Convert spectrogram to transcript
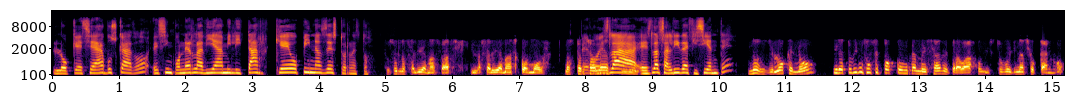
lo que se ha buscado es imponer la vía militar. ¿Qué opinas de esto, Ernesto? Pues es la salida más fácil y la salida más cómoda. ¿Pero es la, es la salida eficiente? No, desde luego que no. Mira, tuvimos hace poco una mesa de trabajo y estuvo Ignacio Cano,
